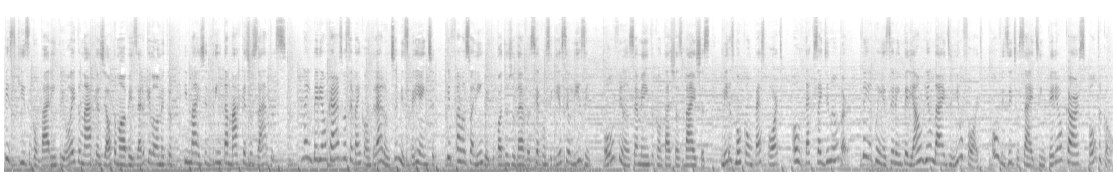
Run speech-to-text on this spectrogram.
Pesquise e compare entre oito marcas de automóveis zero quilômetro e mais de 30 marcas usados. Na Imperial Cars você vai encontrar um time experiente que fala sua língua e que pode ajudar você a conseguir seu leasing ou financiamento com taxas baixas, mesmo com Passport ou Tax ID Number. Venha conhecer a Imperial Hyundai de Milford ou visite o site imperialcars.com.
